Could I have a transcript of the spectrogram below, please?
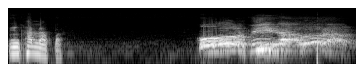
en Jalapa. Coordinadora.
